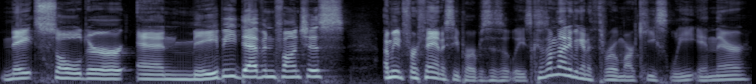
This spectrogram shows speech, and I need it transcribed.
Nate Solder, and maybe Devin Funchess. I mean, for fantasy purposes at least, because I'm not even going to throw Marquise Lee in there.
